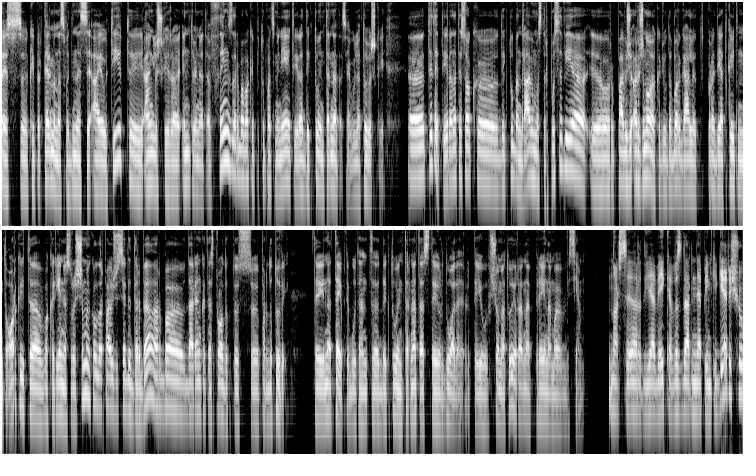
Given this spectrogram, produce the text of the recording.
tas kaip ir terminas vadinasi IoT, tai angliškai yra Internet of Things, arba va, kaip tu pats minėjai, tai yra daiktų internetas, jeigu lietuviškai. E, tai taip, tai yra na, tiesiog e, daiktų bendravimas tarpusavyje ir, pavyzdžiui, ar žinojo, kad jau dabar galit pradėti kaitinti orkaitę vakarienės ruošimui, kol dar, pavyzdžiui, sėdit darbe arba dar renkatės produktus parduotuviai. Tai, na taip, tai būtent daiktų internetas tai ir duoda ir tai jau šiuo metu yra na, prieinama visiems. Nors ir jie veikia vis dar ne 5G ryšių,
